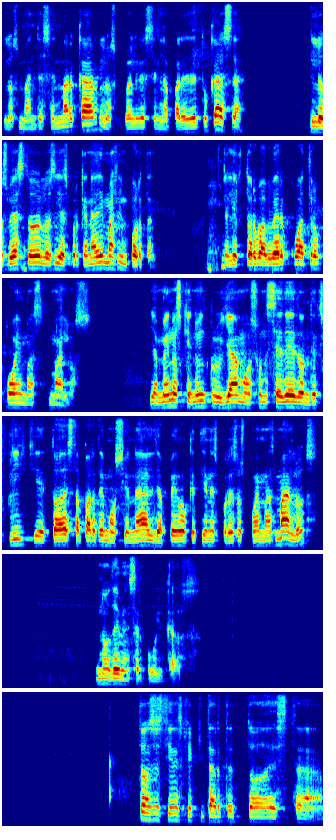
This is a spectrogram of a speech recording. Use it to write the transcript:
los mandes enmarcar, los cuelgues en la pared de tu casa y los veas todos los días, porque a nadie más le importan. El lector va a ver cuatro poemas malos. Y a menos que no incluyamos un CD donde explique toda esta parte emocional de apego que tienes por esos poemas malos, no deben ser publicados. Entonces tienes que quitarte toda esta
